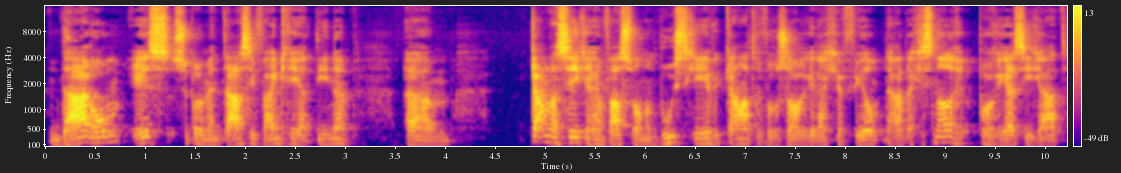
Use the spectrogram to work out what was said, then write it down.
Daarom is supplementatie van creatine um, kan dat zeker en vast wel een boost geven. Kan het ervoor zorgen dat je, veel, dat je sneller progressie gaat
